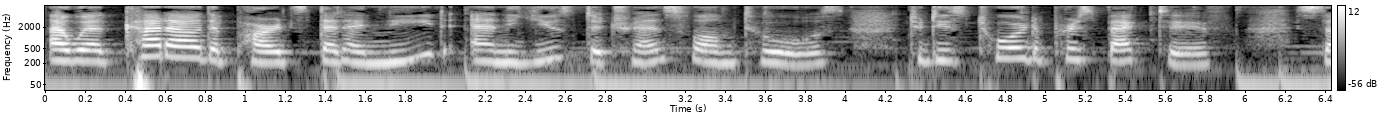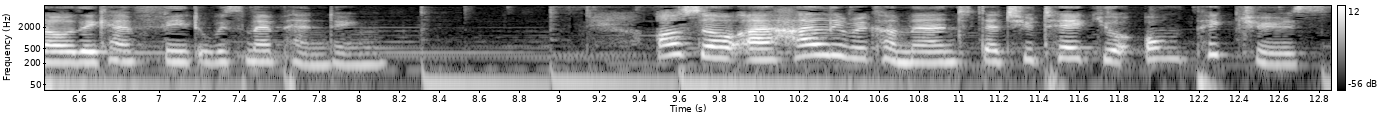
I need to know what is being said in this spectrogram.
I will cut out the parts that I need and use the transform tools to distort the perspective so they can fit with my painting. Also, I highly recommend that you take your own pictures.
